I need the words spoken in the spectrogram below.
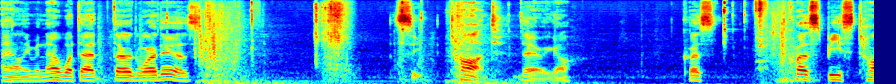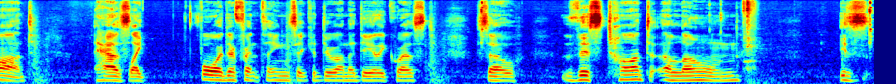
I don't even know what that third word is. Let's see. Taunt. There we go. Quest, Quest Beast Taunt has like four different things it could do on a daily quest. So this taunt alone is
